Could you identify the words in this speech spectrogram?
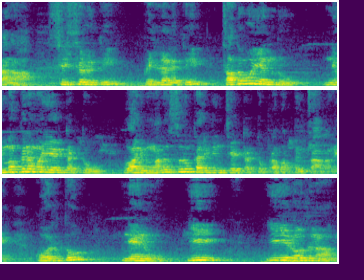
తన శిష్యులకి పిల్లలకి చదువు ఎందు నిమగ్నమయ్యేటట్టు వారి మనస్సును కలిగించేటట్టు ప్రవర్తించాలని కోరుతూ నేను ఈ ఈ రోజున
